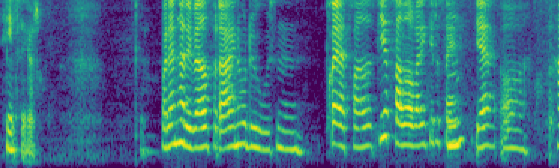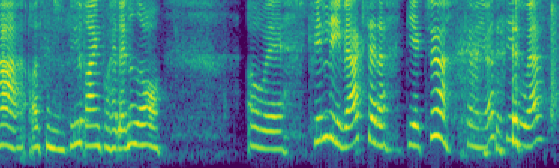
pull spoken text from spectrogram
Helt sikkert. Hvordan har det været for dig? Nu er du sådan 33, 34 år, var det ikke det, du sagde? Mm. Ja, og har også en lille dreng på halvandet år. Og øh, kvindelig iværksætter, direktør, kan man jo også sige, du er.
